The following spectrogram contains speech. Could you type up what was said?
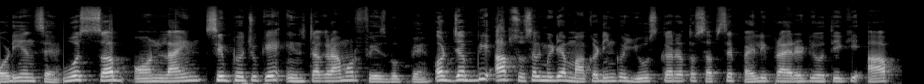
ऑडियंस है, वो सब ऑनलाइन शिफ्ट हो चुके हैं इंस्टाग्राम और फेसबुक पे। और जब भी आप सोशल मीडिया मार्केटिंग को यूज़ कर रहे हो तो सबसे पहली प्रायोरिटी होती है कि आप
